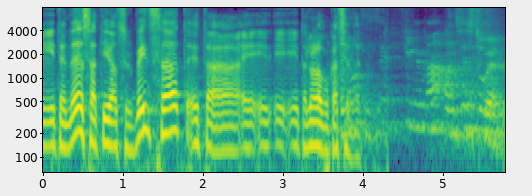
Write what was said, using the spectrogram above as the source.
egiten den, zati batzuk behintzat, eta, e, e, e, eta nola bukatzen den. Filma antzestu behar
